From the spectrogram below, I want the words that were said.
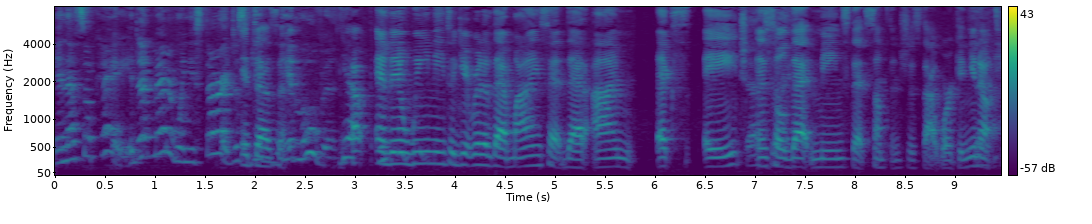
and that's okay. It doesn't matter when you start. Just It get, doesn't. get moving. Yep. And then we need to get rid of that mindset that I'm X age, and so right. that means that something should stop working. You know, right.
